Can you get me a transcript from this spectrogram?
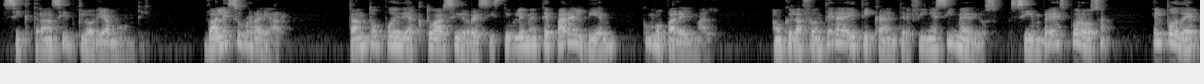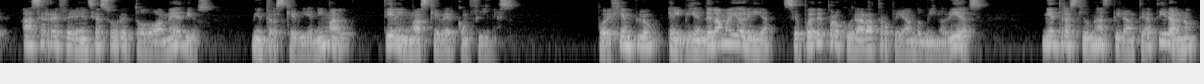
SIC Transit Gloria Mundi. Vale subrayar, tanto puede actuarse irresistiblemente para el bien como para el mal. Aunque la frontera ética entre fines y medios siempre es porosa, el poder hace referencia sobre todo a medios, mientras que bien y mal tienen más que ver con fines. Por ejemplo, el bien de la mayoría se puede procurar atropellando minorías, mientras que un aspirante a tirano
